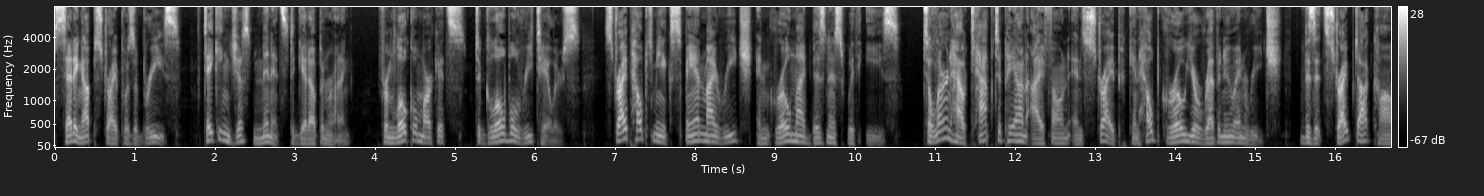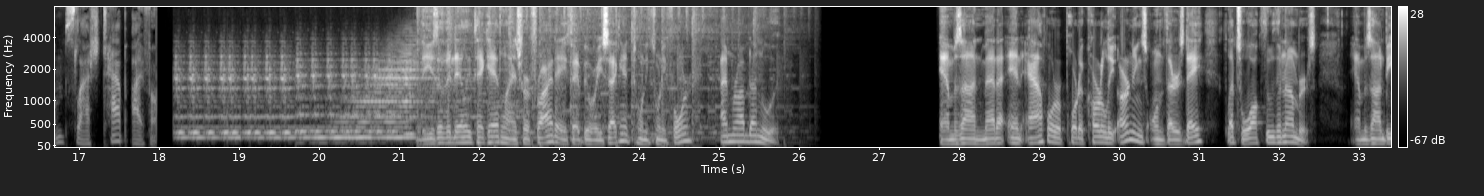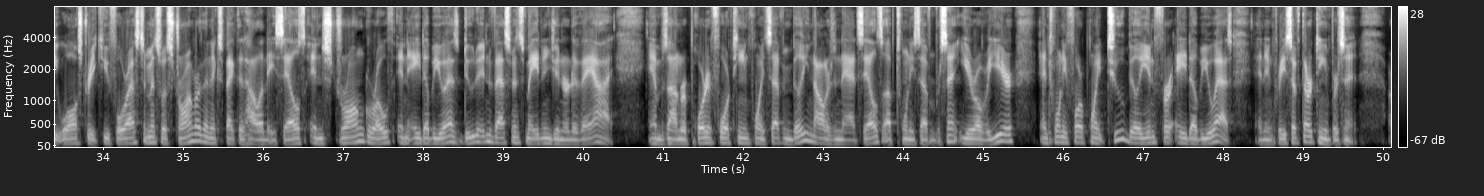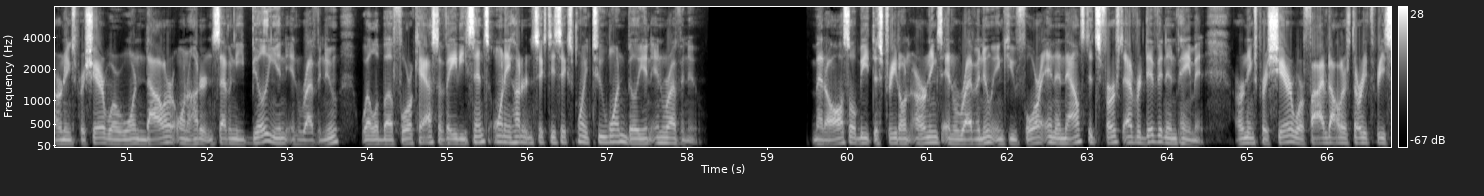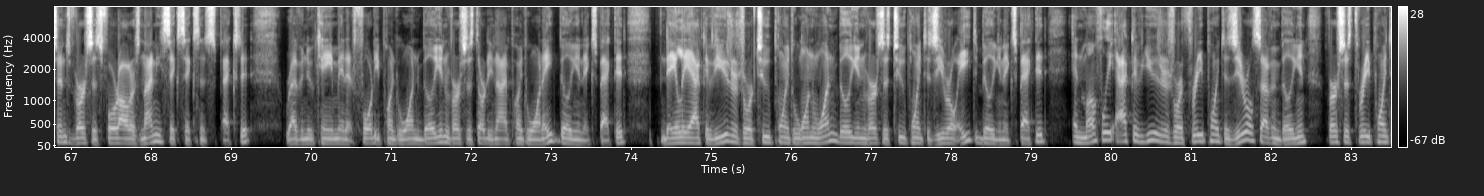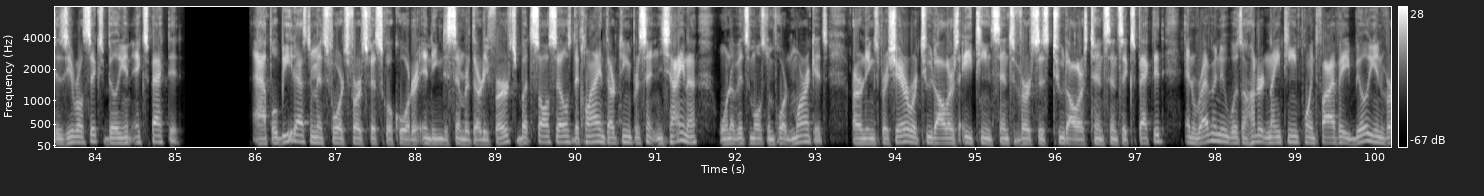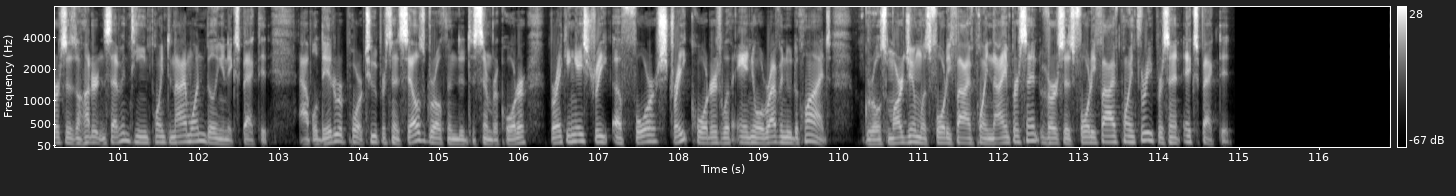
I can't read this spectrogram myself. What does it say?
Setting up Stripe was a breeze, taking just minutes to get up and running. From local markets to global retailers, Stripe helped me expand my reach and grow my business with ease. To learn how Tap to Pay on iPhone and Stripe can help grow your revenue and reach, visit stripe.com slash tap iPhone. These are the Daily Tech headlines for Friday, February 2nd, 2024. I'm Rob Dunwood. Amazon, Meta, and Apple reported quarterly earnings on Thursday. Let's walk through the numbers. Amazon beat Wall Street Q4 estimates with stronger than expected holiday sales and strong growth in AWS due to investments made in generative AI. Amazon reported $14.7 billion in ad sales, up 27% year over year, and 24.2 billion for AWS, an increase of 13%. Earnings per share were $1 on 170 billion in revenue, well above forecast of 80 cents on 166.21 billion in revenue. Meta also beat the street on earnings and revenue in Q4 and announced its first ever dividend payment. Earnings per share were $5.33 versus $4.96 expected. Revenue came in at 40.1 billion versus 39.18 billion expected. Daily active users were 2.11 billion versus 2.08 billion expected, and monthly active users were 3.07 billion versus 3.06 billion expected. Apple beat estimates for its first fiscal quarter ending December 31st, but saw sales decline 13% in China, one of its most important markets. Earnings per share were $2.18 versus $2.10 expected, and revenue was 119.58 billion versus 117.91 billion expected. Apple did report 2% sales growth in the December quarter, breaking a streak of four straight quarters with annual revenue declines. Gross margin was 45.9% versus 45.3% expected.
